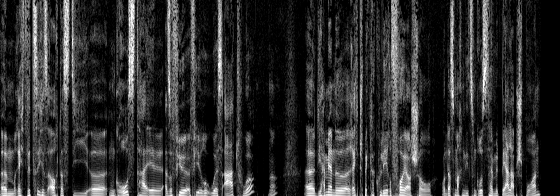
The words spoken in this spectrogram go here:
Ähm, recht witzig ist auch, dass die äh, einen Großteil, also für, für ihre USA-Tour, ne? Äh, die haben ja eine recht spektakuläre Feuershow und das machen die zum größten Teil mit Bärlapsporen,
